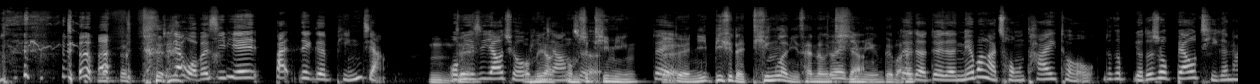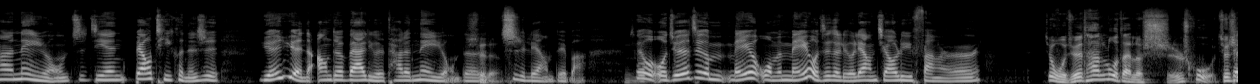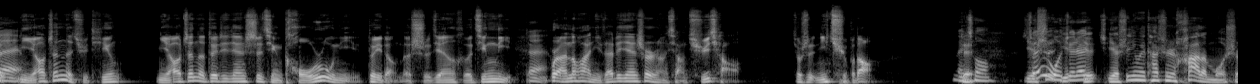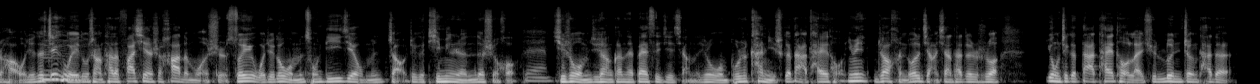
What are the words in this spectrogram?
就像我们 CPA 颁那个评奖，嗯，我们也是要求评奖我们是，提名，对对你必须得听了你才能提名，对吧？对的，对的，没有办法从 title 那个有的时候标题跟它的内容之间，标题可能是远远的 undervalue 它的内容的质量，对吧？所以我，我觉得这个没有我们没有这个流量焦虑，反而就我觉得它落在了实处，就是你要真的去听，你要真的对这件事情投入你对等的时间和精力，对，不然的话，你在这件事上想取巧，就是你取不到。没错。也是所以我觉得也是因为它是 hard 模式哈，我觉得这个维度上它的发现是 hard 模式，所以我觉得我们从第一届我们找这个提名人的时候，对其实我们就像刚才 Bessy 姐讲的，就是我们不是看你是个大 title，因为你知道很多的奖项它都是说用这个大 title 来去论证它的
